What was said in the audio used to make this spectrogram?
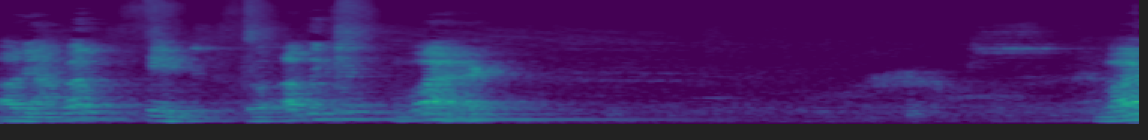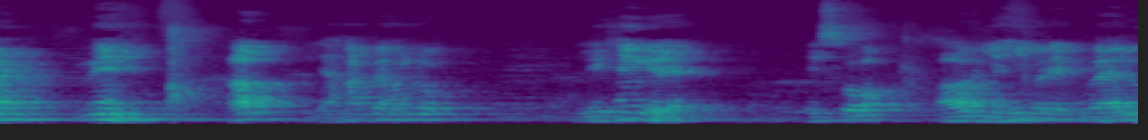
और यहाँ पर इंट तो अब देखिए वर्ड वर्ड में अब यहाँ पे हम लोग लिखेंगे इसको और यहीं पर एक वैल्यू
